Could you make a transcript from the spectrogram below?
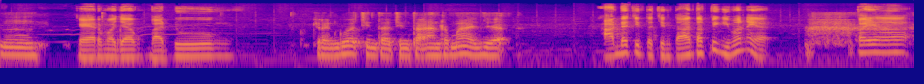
Hmm, kayak remaja Badung. Kirain gue cinta-cintaan remaja. Ada cinta-cintaan tapi gimana ya? Kayak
